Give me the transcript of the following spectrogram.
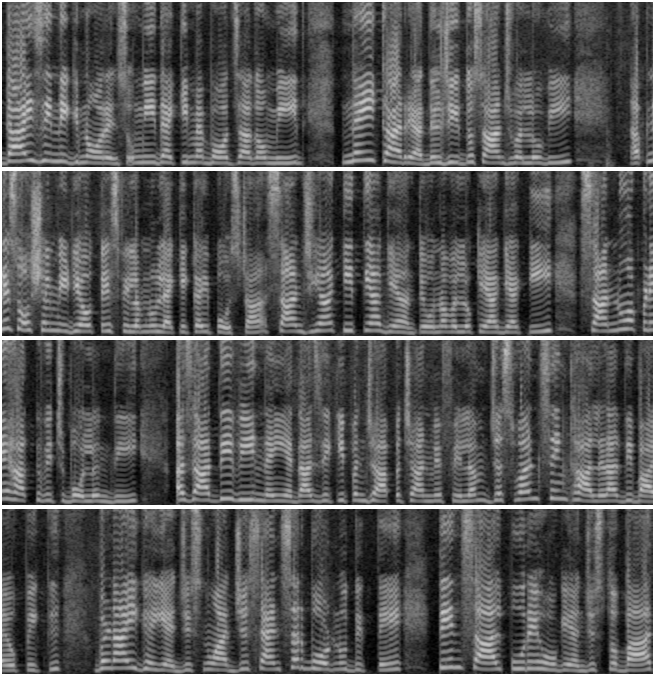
dies in ignorance. ਉਮੀਦ ਹੈ ਕਿ ਮੈਂ ਬਹੁਤ ਜ਼ਿਆਦਾ ਉਮੀਦ ਨਹੀਂ ਕਰ ਰਿਹਾ। ਦਿਲਜੀਤ ਦੋਸਾਂਝ ਵੱਲੋਂ ਵੀ ਆਪਣੇ ਸੋਸ਼ਲ ਮੀਡੀਆ ਉੱਤੇ ਇਸ ਫਿਲਮ ਨੂੰ ਲੈ ਕੇ ਕਈ ਪੋਸਟਾਂ ਸਾਂਝੀਆਂ ਕੀਤੀਆਂ ਗਈਆਂ ਤੇ ਉਹਨਾਂ ਵੱਲੋਂ ਕਿਹਾ ਗਿਆ ਕਿ ਸਾਨੂੰ ਆਪਣੇ ਹੱਕ ਵਿੱਚ ਬੋਲਣ ਦੀ ਆਜ਼ਾਦੀ ਵੀ ਨਹੀਂ ਹੈ। ਦੱਸਦੇ ਕਿ ਪੰਜਾਬ 95 ਫਿਲਮ ਜਸਵੰਤ ਸਿੰਘ ਖਾਲੜਾ ਦੀ ਬਾਇਓਪਿਕ ਬਣਾਈ ਗਈ ਹੈ, ਜਿਸ ਨੂੰ ਅੱਜ ਸੈਂਸਰ ਬੋਰਡ ਨੂੰ ਦਿੱਤੇ 3 ਸਾਲ ਪੂਰੇ ਹੋ ਗਏ ਹਨ, ਜਿਸ ਤੋਂ ਬਾਅਦ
